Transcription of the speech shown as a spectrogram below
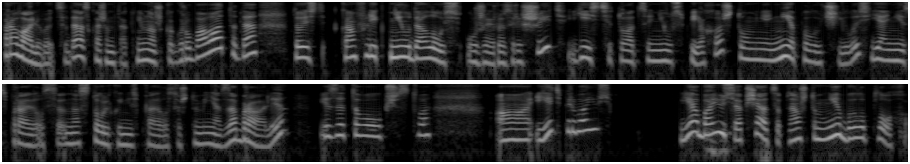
проваливается, да, скажем так, немножко грубовато, да, то есть конфликт не удалось уже разрешить, есть ситуация неуспеха, что у меня не получилось, я не справился, настолько не справился, что меня забрали из этого общества, а, и я теперь боюсь. Я боюсь общаться, потому что мне было плохо.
